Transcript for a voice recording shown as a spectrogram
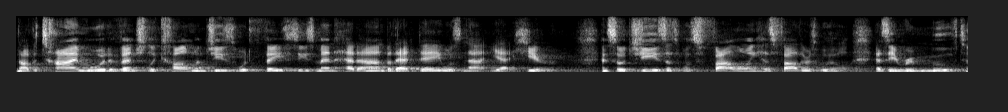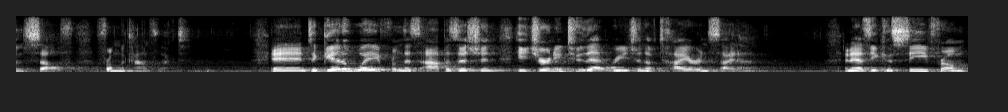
Now, the time would eventually come when Jesus would face these men head on, but that day was not yet here. And so Jesus was following his Father's will as he removed himself from the conflict. And to get away from this opposition, he journeyed to that region of Tyre and Sidon. And as you can see from,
